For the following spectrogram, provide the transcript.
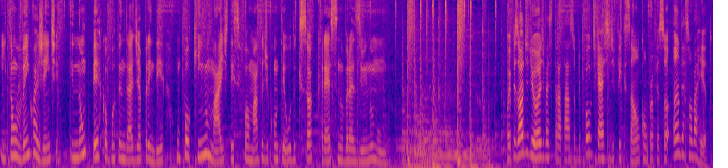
Então vem com a gente e não perca a oportunidade de aprender um pouquinho mais desse formato de conteúdo que só cresce no Brasil e no mundo. O episódio de hoje vai se tratar sobre podcast de ficção com o professor Anderson Barreto.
